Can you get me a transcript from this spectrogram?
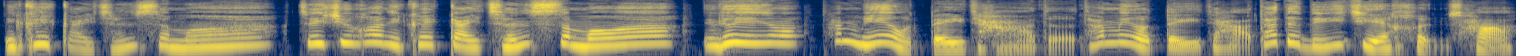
你可以改成什么啊？这句话你可以改成什么啊？你可以什么？他没有 data 的，他没有 data，他的理解很差。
